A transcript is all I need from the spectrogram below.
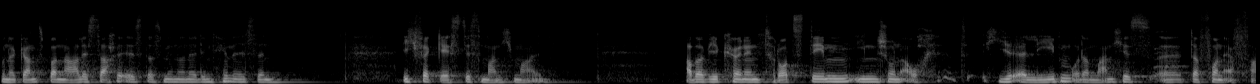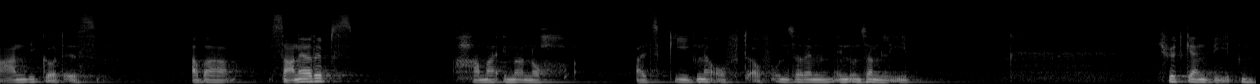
Und eine ganz banale Sache ist, dass wir noch nicht im Himmel sind. Ich vergesse das manchmal. Aber wir können trotzdem ihn schon auch hier erleben oder manches äh, davon erfahren, wie Gott ist. Aber Sanerips haben wir immer noch als Gegner oft auf unserem, in unserem Leben. Ich würde gern beten.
